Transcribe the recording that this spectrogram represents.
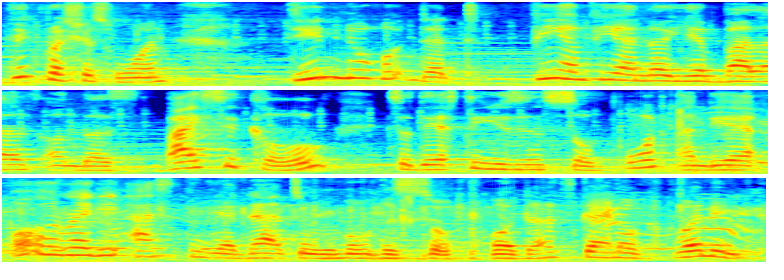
Think Precious One, do you know that PMP are not yet balanced on the bicycle, so they're still using support and they are already asking their dad to remove the support. That's kind of funny.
